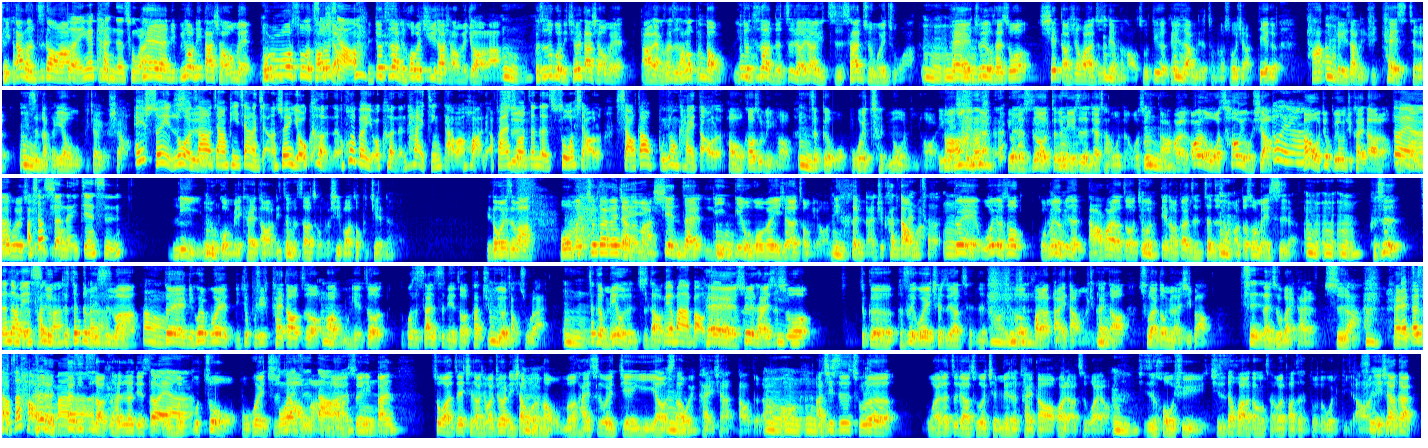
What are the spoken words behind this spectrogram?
你当然知道啊，对，因为看得出来。对，你比如说你打小红梅，不不不，说的超小，你就知道你后面继续打小红梅就好了。嗯。可是如果你前面打小红莓，打了两三次他都不动，你就知道你的治疗要以脂三醇为主啊。嗯嗯。嘿，所以我才说先导性化疗就是两个好处，第一个可以让你的肿瘤缩小，第二个。它可以让你去 test 你是哪个药物比较有效。哎，所以如果照江 P 这样讲，所以有可能会不会有可能他已经打完化疗，反正说真的缩小了，小到不用开刀了。好，我告诉你哈，这个我不会承诺你哈，因为现在有的时候这个也是人家常问的，我是打完化疗，哎呦我超有效，对啊，然后我就不用去开刀了，对啊，好像省了一件事。你如果没开刀，你怎么知道肿瘤细胞都不见了？你懂我意思吗？我们就在跟你讲了嘛，现在零点五公分以下的肿瘤，你很难去看到嘛。对，我有时候我们有病人打完化疗之后，结果电脑断层正常嘛，都说没事的。嗯嗯嗯。可是真的没事吗？真的没事吗？嗯。对，你会不会你就不去开刀之后，啊五年之后或是三四年之后，它局部又长出来？嗯。这个没有人知道，没有办法保证。对，所以才是说这个，可是我也确实要承认啊，有时候化疗打一打，我们去开刀出来都没有癌细胞。是烂树白开了，是啦，但至少是好的嘛。但是至少是还是那件事，我们不做不会知道嘛。所以一般做完这些前导计划，就算你效果很好，我们还是会建议要稍微开一下刀的啦。哦，啊，其实除了完了治疗，除了前面的开刀化疗之外哦，其实后续其实，在化疗当中才会发生很多的问题啊。你想想看，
